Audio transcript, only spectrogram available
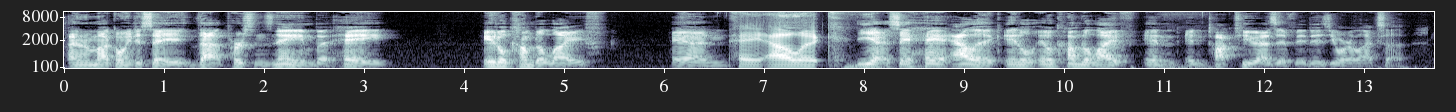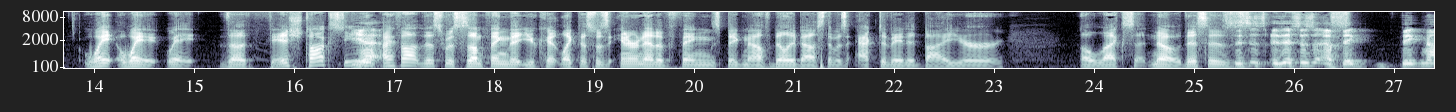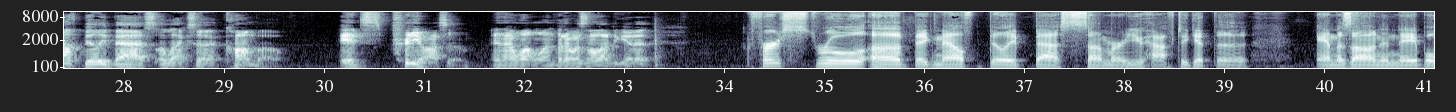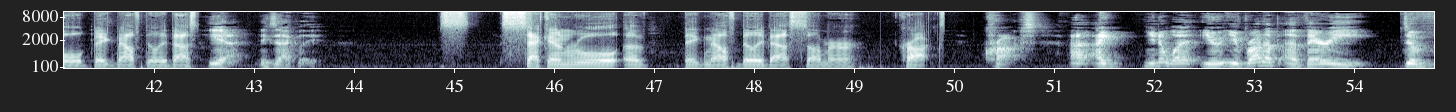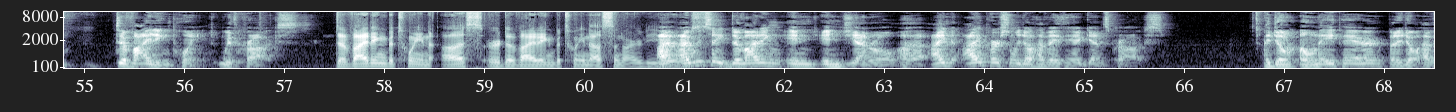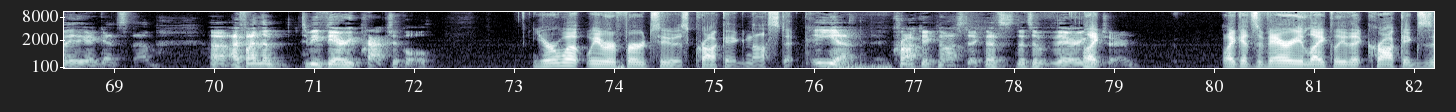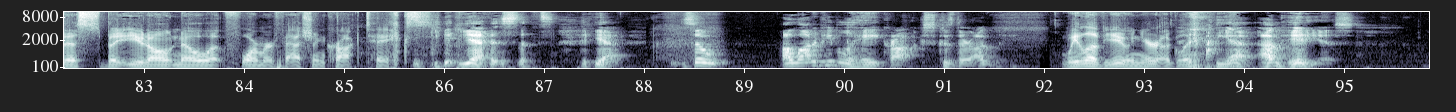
and I'm not going to say that person's name, but "Hey," it'll come to life. And Hey, Alec. yeah, say hey Alec, it'll it'll come to life and and talk to you as if it is your Alexa. Wait, wait, wait. The fish talks to you? Yeah. I thought this was something that you could like this was Internet of Things Big Mouth Billy Bass that was activated by your Alexa. No, this is This is this is a big big mouth Billy Bass Alexa combo. It's pretty awesome. And I want one, but I wasn't allowed to get it. first rule of Big Mouth Billy Bass Summer, you have to get the Amazon enabled Big Mouth Billy Bass. Yeah, exactly. Second rule of Big Mouth Billy Bass Summer, Crocs. Crocs. Uh, I you know what? You you brought up a very div- dividing point with Crocs. Dividing between us or dividing between us and our viewers? I, I would say dividing in in general. Uh, I I personally don't have anything against Crocs. I don't own a pair, but I don't have anything against them. Uh, I find them to be very practical. You're what we refer to as croc agnostic. Yeah, Croc agnostic. That's that's a very Like- good term. Like it's very likely that croc exists, but you don't know what form or fashion croc takes. yes, that's yeah. So a lot of people hate Crocs because they're ugly. we love you and you're ugly. Yeah, I'm hideous.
